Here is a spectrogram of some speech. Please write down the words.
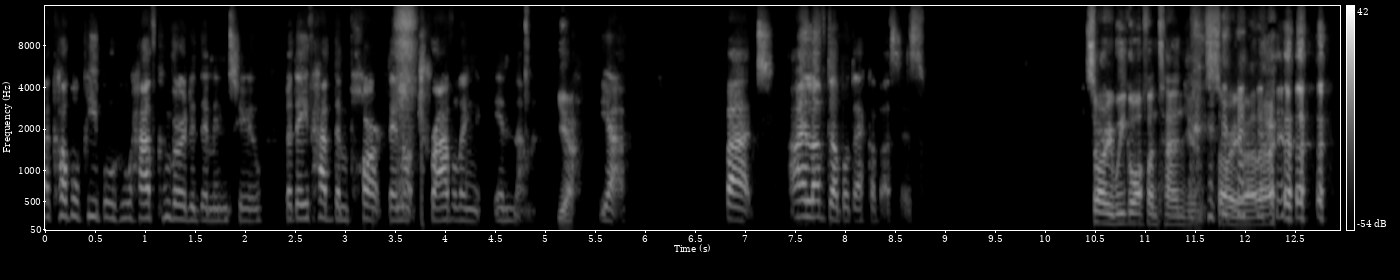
a couple people who have converted them into but they've had them parked they're not traveling in them Yeah. yeah but i love double decker buses Sorry, we go off on tangents. Sorry about that.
